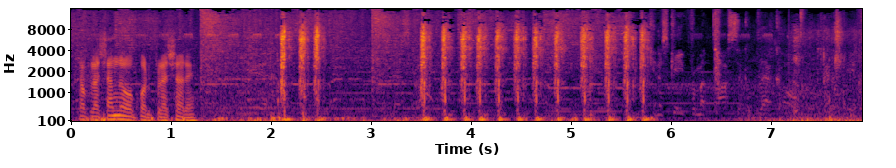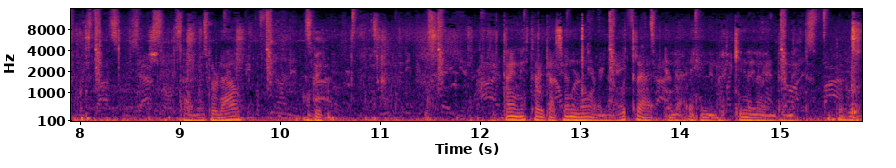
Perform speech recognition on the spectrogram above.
Está playando por playar, eh. Está del otro lado. Ok. Está en esta habitación, no, en la otra, en la, en la esquina de la ventana está. Entonces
